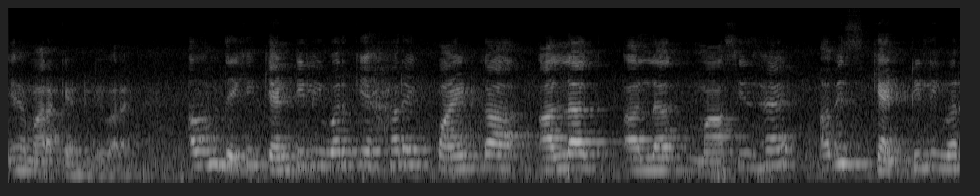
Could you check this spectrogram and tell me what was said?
ये हमारा कैंटिलीवर है। अब हम देखें कैंटिलीवर के हर एक पॉइंट का अलग अलग मासिस है। अब इस कैंटिलीवर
